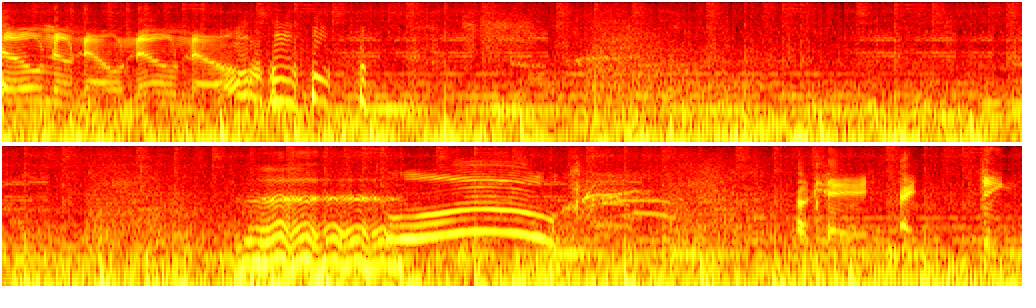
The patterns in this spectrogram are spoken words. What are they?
No, no, no, no, no. Whoa! Okay, I think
